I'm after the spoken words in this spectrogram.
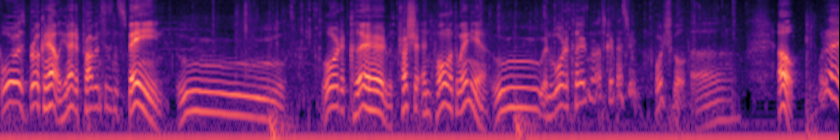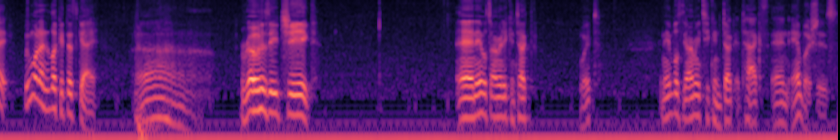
War is broken out with United Provinces in Spain. Ooh. War declared with Prussia and Poland, Lithuania. Ooh. And war declared with Confederate Portugal. Uh. Oh. What did I... We want to look at this guy. Ah. Rosy cheeked. Enables army to conduct... Wait. Enables the army to conduct attacks and ambushes.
